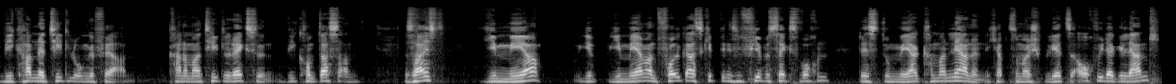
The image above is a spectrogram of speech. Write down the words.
wie kam der Titel ungefähr an? Kann er mal einen Titel wechseln? Wie kommt das an? Das heißt, je mehr, je, je mehr man Vollgas gibt in diesen vier bis sechs Wochen, desto mehr kann man lernen. Ich habe zum Beispiel jetzt auch wieder gelernt,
